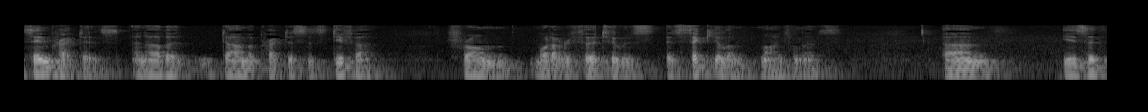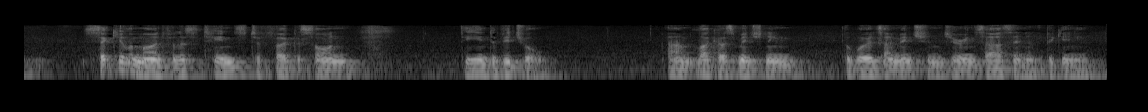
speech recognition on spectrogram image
Zen practice and other Dharma practices differ from what I refer to as, as secular mindfulness um, is that secular mindfulness tends to focus on the individual. Um, like I was mentioning the words I mentioned during Zazen at the beginning,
